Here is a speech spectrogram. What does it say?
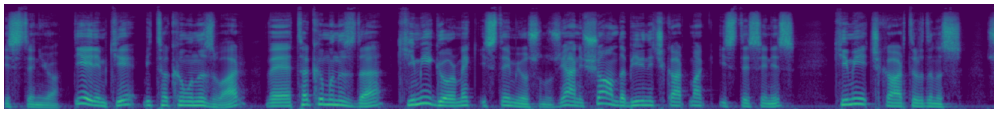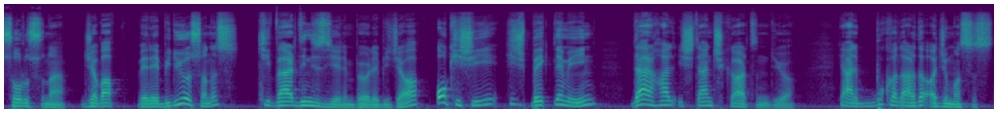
isteniyor. Diyelim ki bir takımınız var ve takımınızda kimi görmek istemiyorsunuz? Yani şu anda birini çıkartmak isteseniz kimi çıkartırdınız sorusuna cevap verebiliyorsanız ki verdiniz diyelim böyle bir cevap. O kişiyi hiç beklemeyin derhal işten çıkartın diyor. Yani bu kadar da acımasız.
